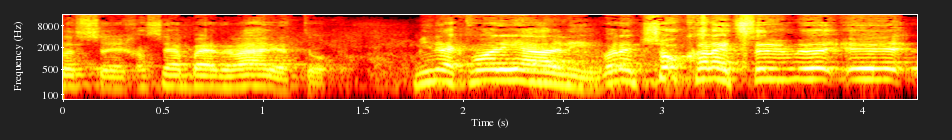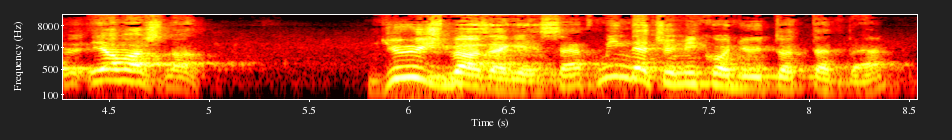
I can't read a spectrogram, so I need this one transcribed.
a szék, azt mondja, várjatok. Minek variálni? Van egy sokkal egyszerűbb javaslat. Gyűjtsd be az egészet, mindegy, hogy mikor gyűjtötted be.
